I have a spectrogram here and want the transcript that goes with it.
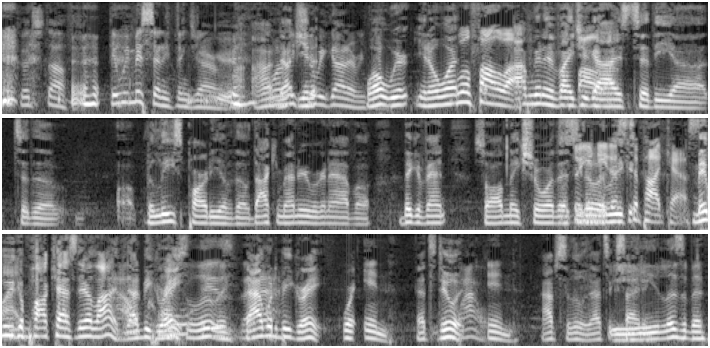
Good stuff. Did we miss anything, Jared? I want no, to make sure know- we got everything. Well, we're you know what? We'll follow up. I'm going to invite We'll you follow guys to the uh, to the uh, release party of the documentary. We're going to have a big event, so I'll make sure that So you you know, need we us could- to podcast. Maybe we live. could podcast there live. How That'd be cool great. Absolutely. is That would be great. We're in. Let's do it. Wow. In. Absolutely, that's exciting. Elizabeth.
